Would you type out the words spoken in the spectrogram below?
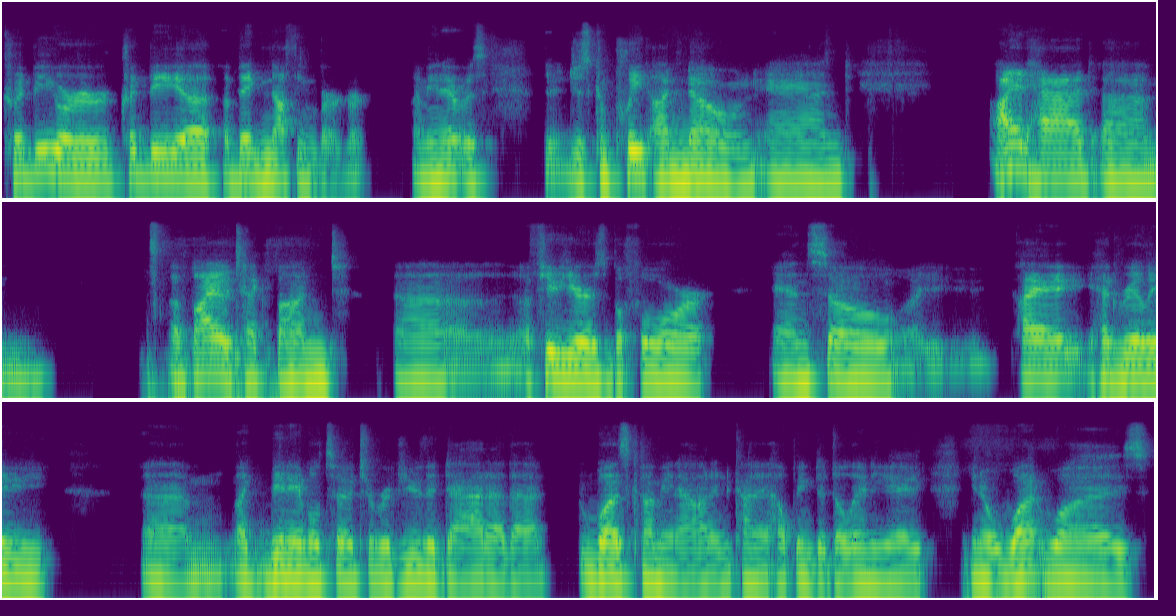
could be or could be a, a big nothing burger. I mean it was just complete unknown. And i had had um, a biotech fund uh, a few years before. And so I had really um, like being able to to review the data that was coming out and kind of helping to delineate, you know, what was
